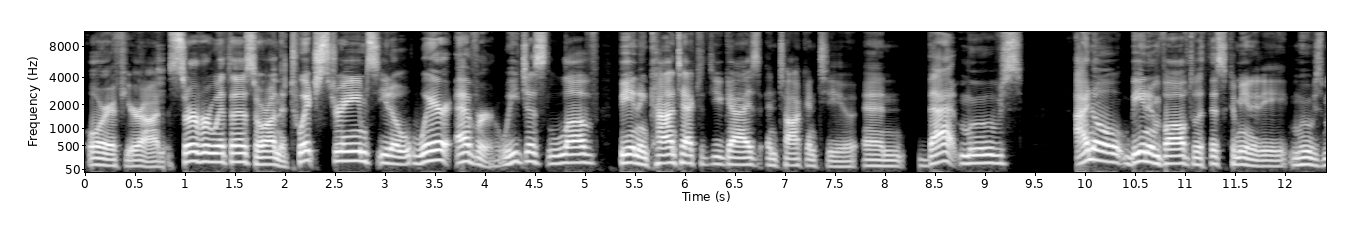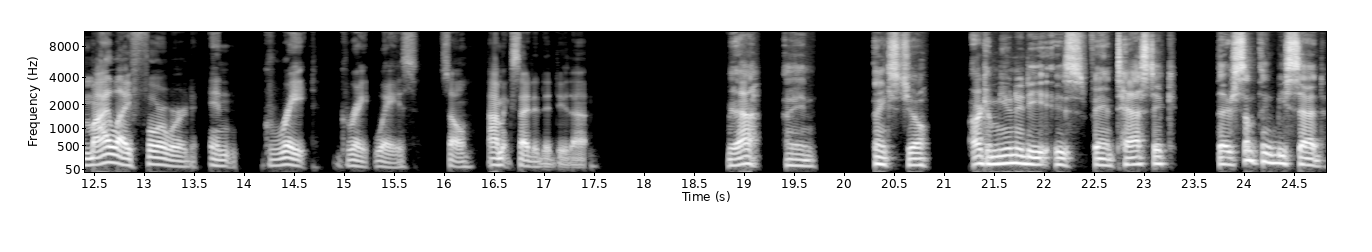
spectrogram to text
or if you're on server with us or on the Twitch streams, you know, wherever. We just love being in contact with you guys and talking to you. And that moves, I know being involved with this community moves my life forward in great, great ways. So I'm excited to do that. Yeah. I mean, thanks, Joe. Our community is fantastic. There's something to be said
